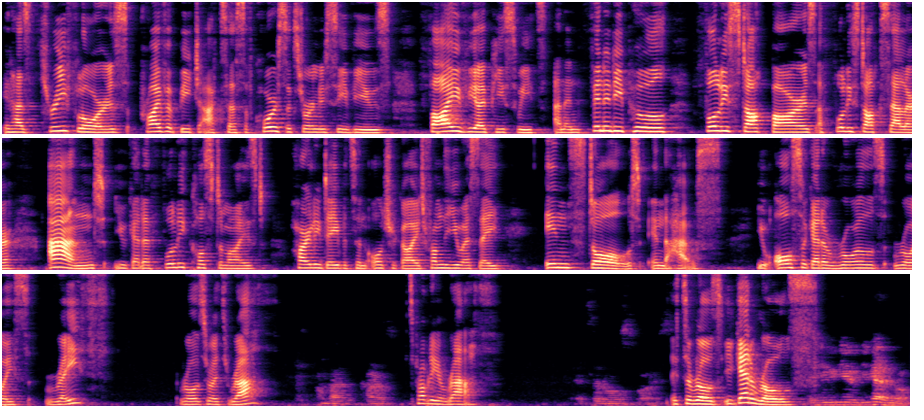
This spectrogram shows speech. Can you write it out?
It has three floors, private beach access, of course, extraordinary sea views, five VIP suites, an infinity pool, fully stocked bars, a fully stocked cellar, and you get a fully customized Harley Davidson Ultra Glide from the USA installed in the house. You also get a Rolls Royce Wraith, Rolls Royce Wrath. It's probably a Wrath. It's a Rolls. You get a Rolls. You, you, you get a Rolls.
